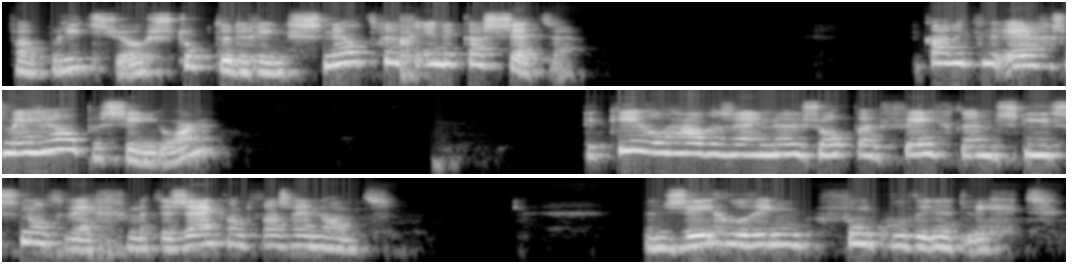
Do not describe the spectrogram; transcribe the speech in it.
Fabrizio stopte de ring snel terug in de cassette. Kan ik u ergens mee helpen, senor? De kerel haalde zijn neus op en veegde een sliert snot weg met de zijkant van zijn hand. Een zegelring fonkelde in het licht.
